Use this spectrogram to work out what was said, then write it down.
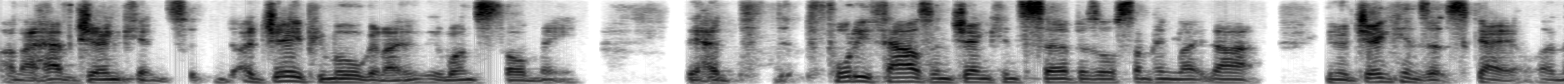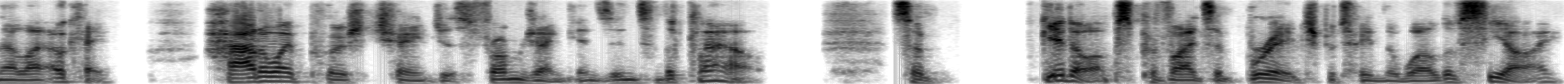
and I have Jenkins. Uh, at JP Morgan, I think they once told me they had 40,000 Jenkins servers or something like that, you know, Jenkins at scale. And they're like, okay, how do I push changes from Jenkins into the cloud? So GitOps provides a bridge between the world of CI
